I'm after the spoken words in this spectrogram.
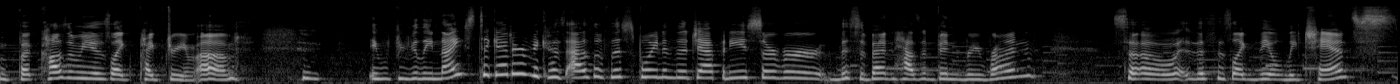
but Kazumi is like pipe dream. Um, it would be really nice to get her because as of this point in the Japanese server, this event hasn't been rerun. So this is like the only chance,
